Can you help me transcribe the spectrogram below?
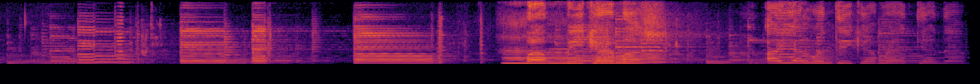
Mami, ¿qué más? Hay algo en ti que me tiene...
